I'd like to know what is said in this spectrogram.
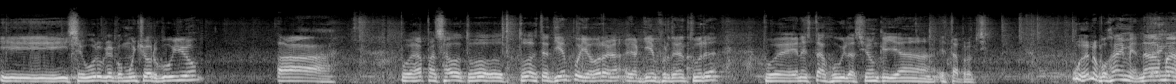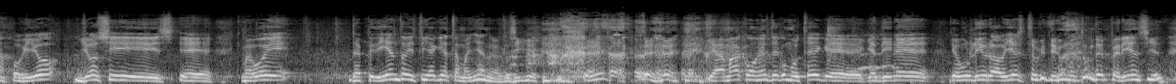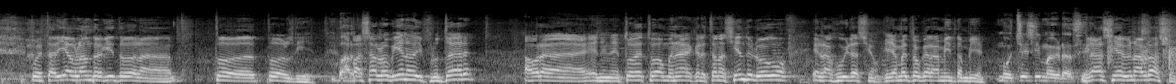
Y, seguro que con mucho orgullo ha, pues has pasado todo, todo este tiempo y ahora aquí en Fuerteventura, pues en esta jubilación que ya está próxima. Bueno, pues Jaime, nada más, porque yo, yo sí eh, me voy despidiendo y estoy aquí hasta mañana. Así que, ¿eh? y además con gente como usted que, que, tiene que es un libro abierto, que tiene un montón de experiencia, pues estaría hablando aquí toda la, todo, todo el día. A pasarlo bien, a disfrutar. Ahora en, todos estos homenajes que le están haciendo y luego en la jubilación, que ya me tocará a mí también. Muchísimas gracias. Gracias y un abrazo.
